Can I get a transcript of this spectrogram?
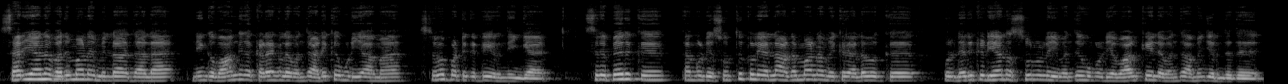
சரியான வருமானம் இல்லாதால நீங்க வாங்கின கடன்களை வந்து அடைக்க முடியாம சிரமப்பட்டுக்கிட்டே இருந்தீங்க. சில பேருக்கு தங்களுடைய சொத்துக்களை எல்லாம் அடமானம் வைக்கிற அளவுக்கு ஒரு நெருக்கடியான சூழ்நிலை வந்து உங்களுடைய வாழ்க்கையில வந்து அமைஞ்சிருந்தது.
